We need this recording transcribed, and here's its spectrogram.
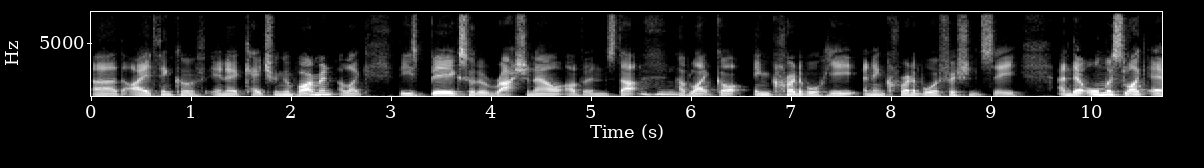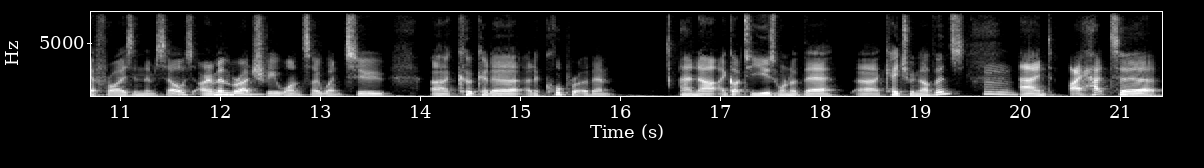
uh, that I think of in a catering environment are like these big sort of Rational ovens that have like got incredible heat and incredible efficiency, and they're almost like air fryers in themselves. I remember actually once I went to uh, cook at a at a corporate event and uh, I got to use one of their uh, catering ovens, and I had to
